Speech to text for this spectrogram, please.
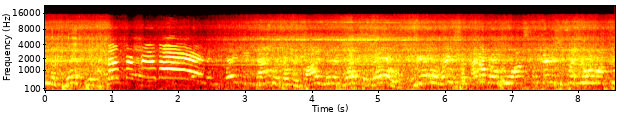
in the pit. Move for Boomer. breaking down with only five minutes left to go. We have a race. but I don't know who wants to finish. It's like no one wants to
